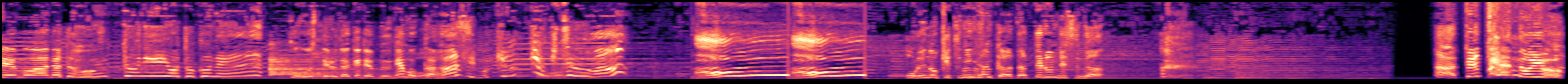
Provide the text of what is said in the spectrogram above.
でもあなた本当にいい男ね。こうしてるだけで胸も下半身もキュンキュンきちゃうわ。ああ俺のケツになんか当たってるんですが。当ててんのよ。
